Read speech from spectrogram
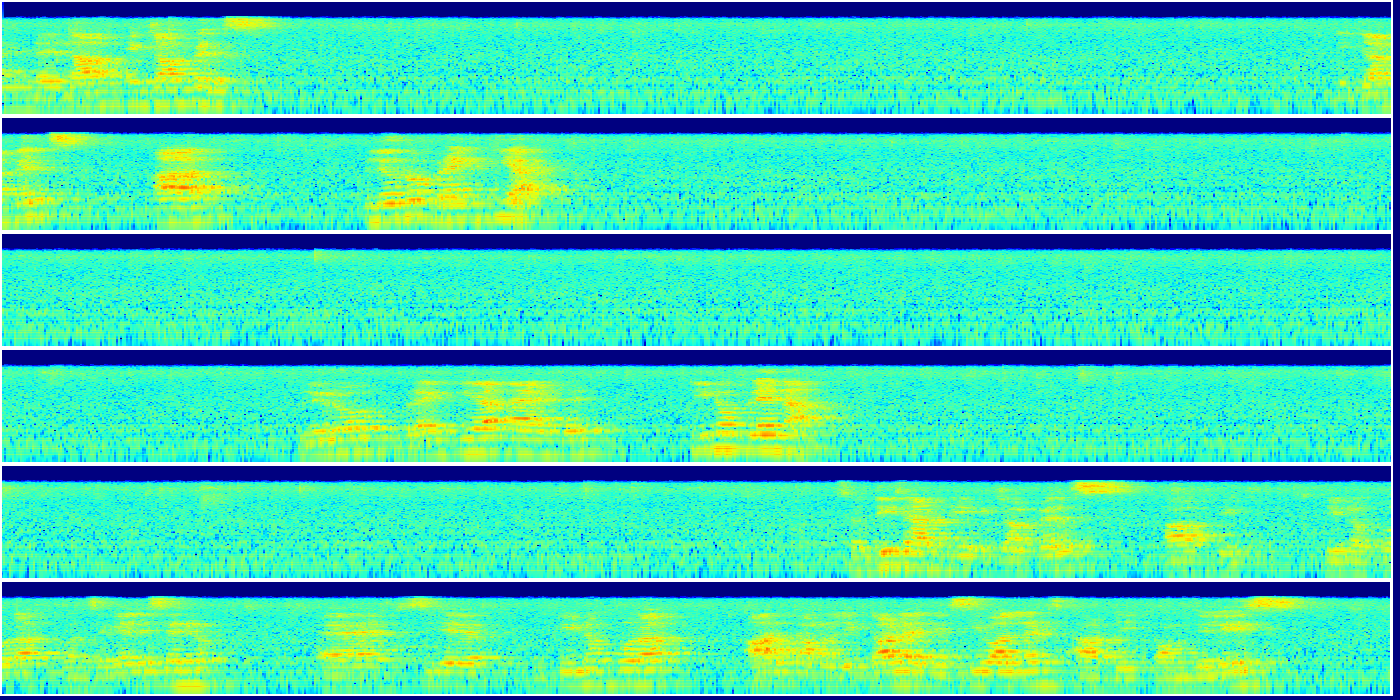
and uh, now examples. Examples are pleurobranchia. Pleurobranchia and Ctenoplana. So these are the examples of the Ctenophora. Once again listen you. Uh, Ctenophora are commonly called as the sea walnuts or the comb jellies.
